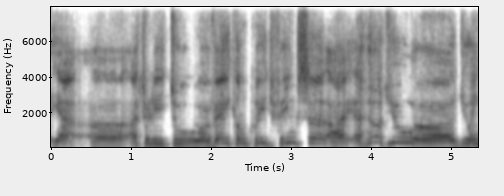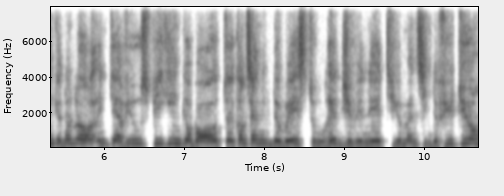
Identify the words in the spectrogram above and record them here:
yeah, uh, actually, to uh, very concrete things. Uh, I, I, heard you uh, during another interview speaking about uh, concerning the ways to rejuvenate humans in the future.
